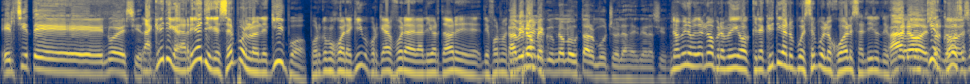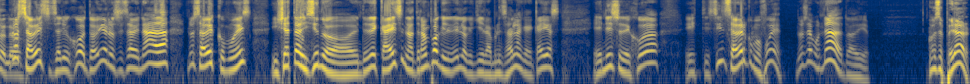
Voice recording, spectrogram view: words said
el 797. La crítica de arriba tiene que ser por del equipo, por cómo juega el equipo, por quedar fuera de la Libertadores de, forma A mí no me, no me gustaron mucho las declaraciones. No, a mí no, me- no, pero me digo que la crítica no puede ser porque los jugadores salieron de Ah, juego. no, cualquier eso no, cosa. eso no. sabés si salió el juego, todavía no se sabe nada, no sabés cómo es, y ya estás diciendo, ¿entendés? Caes en la trampa, que es lo que quiere la prensa blanca, que caigas en eso de joda este, sin saber cómo fue. No sabemos nada todavía. Vamos a esperar,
